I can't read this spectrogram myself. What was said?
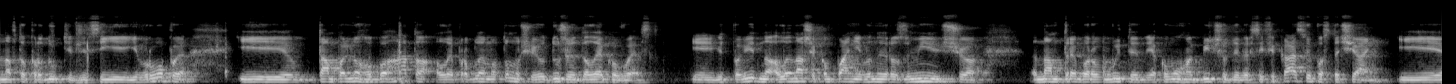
нафтопродуктів зі всієї Європи, і там пального багато, але проблема в тому, що його дуже далеко вести. І відповідно, але наші компанії вони розуміють, що нам треба робити якомога більшу диверсифікацію постачань, і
